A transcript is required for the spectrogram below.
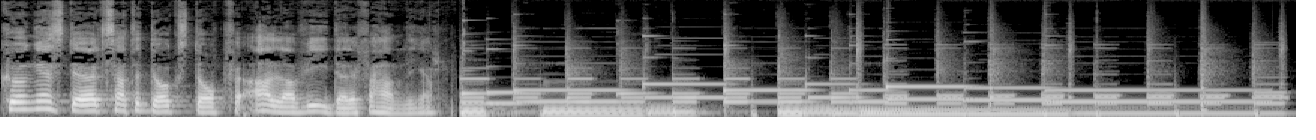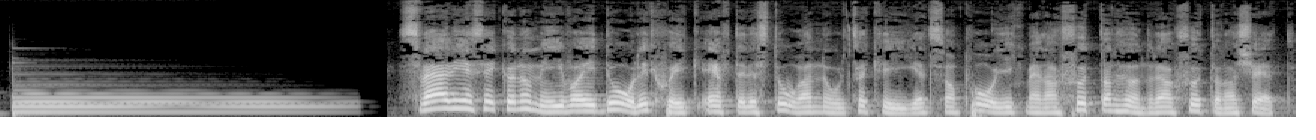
Kungens död satte dock stopp för alla vidare förhandlingar. Sveriges ekonomi var i dåligt skick efter det stora nordiska kriget som pågick mellan 1700 och 1721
